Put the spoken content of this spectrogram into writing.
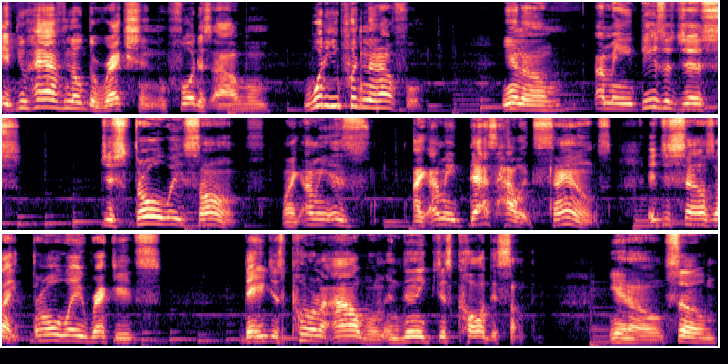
if you have no direction for this album, what are you putting it out for? You know, I mean, these are just just throwaway songs. Like, I mean, it's like I mean, that's how it sounds. It just sounds like throwaway records that he just put on an album and then he just called it something. You know, so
